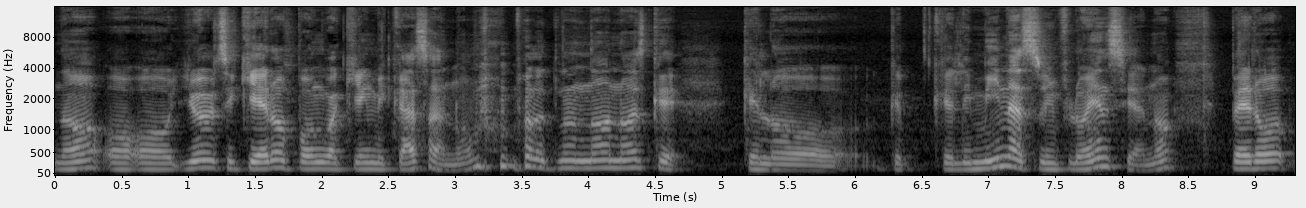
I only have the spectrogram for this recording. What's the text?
¿no? O, yo si quiero pongo aquí en mi casa, ¿no? no, no, no es que, que lo, que, que elimina su influencia, ¿no? Pero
